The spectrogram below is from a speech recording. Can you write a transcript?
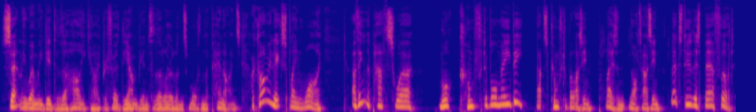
Certainly, when we did the hike, I preferred the ambience of the lowlands more than the Pennines. I can't really explain why. I think the paths were more comfortable, maybe? That's comfortable as in pleasant, not as in let's do this barefoot.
